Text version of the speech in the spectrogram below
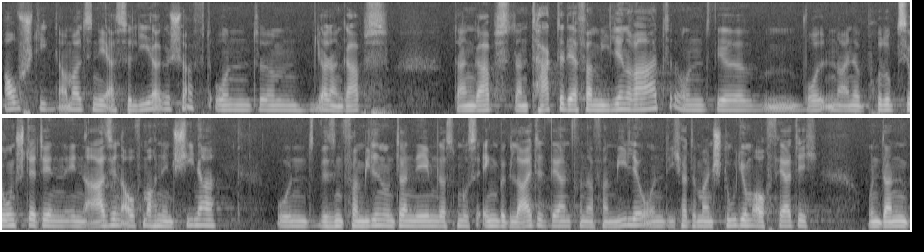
Aufstieg damals in die erste Liga geschafft und ähm, ja, dann gab es dann gab's, dann tagte der Familienrat und wir ähm, wollten eine Produktionsstätte in, in Asien aufmachen, in China. Und wir sind Familienunternehmen, das muss eng begleitet werden von der Familie. Und ich hatte mein Studium auch fertig. Und dann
